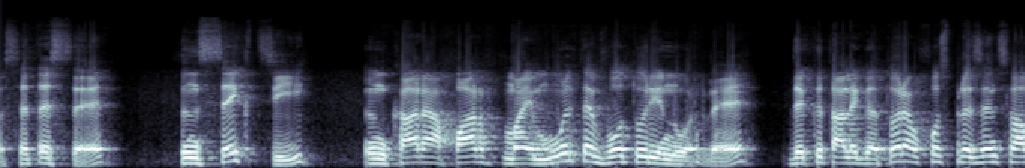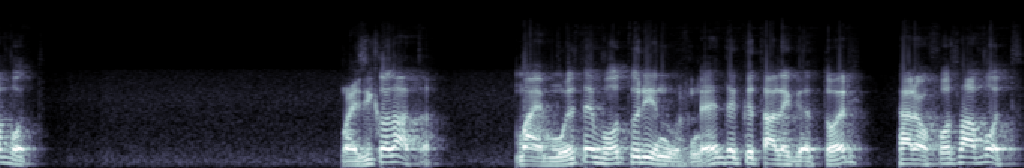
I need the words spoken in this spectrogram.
STS, uh, sunt secții în care apar mai multe voturi în urne decât alegători au fost prezenți la vot. Mai zic o dată. Mai multe voturi în urne decât alegători care au fost la vot.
